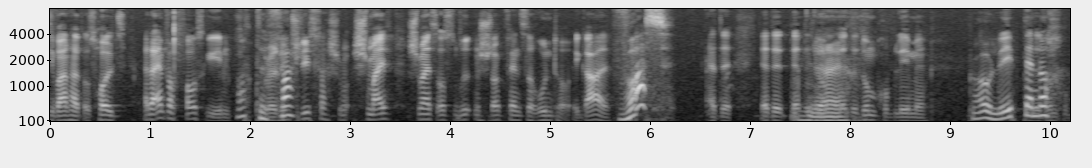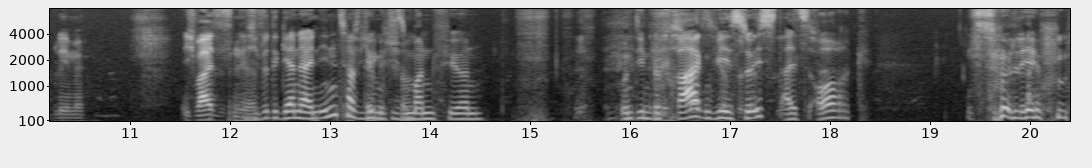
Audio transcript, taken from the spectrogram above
Die waren halt aus Holz. Hat er einfach Faust gegeben. What the Oder den fuck? Schließfach schm- schmeißt, schmeißt aus dem dritten Stockfenster runter. Egal. Was? Er hatte, der hatte, der hatte, Ja, dumm, ja. der hatte dumm Probleme. Bro, lebt der noch? Probleme. Ich weiß es nicht. Ich würde gerne ein Interview mit diesem schon. Mann führen. Und ihn befragen, weiß wie nicht, es so ist, als. Ork zu leben.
